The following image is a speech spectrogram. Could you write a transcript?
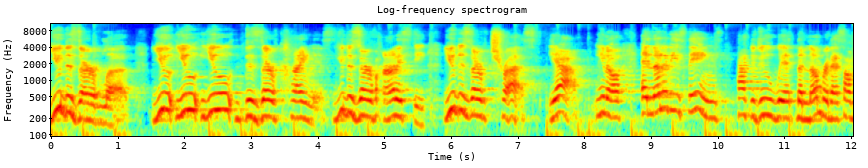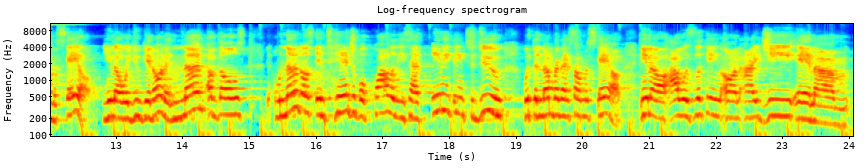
You deserve love. You you you deserve kindness. You deserve honesty. You deserve trust. Yeah, you know, and none of these things have to do with the number that's on the scale. You know, when you get on it, none of those none of those intangible qualities have anything to do with the number that's on the scale. You know, I was looking on IG and um,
